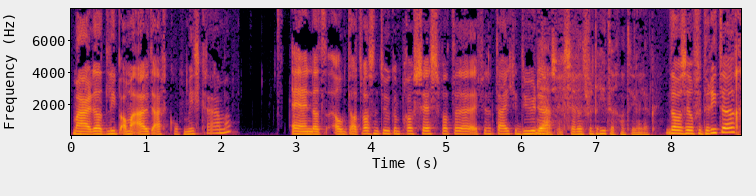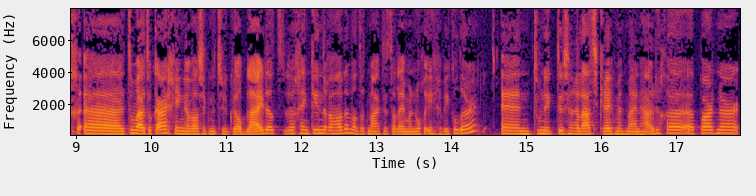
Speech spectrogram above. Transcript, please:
Maar dat liep allemaal uit eigenlijk op miskramen. En dat, ook dat was natuurlijk een proces wat uh, even een tijdje duurde. Ja, dat is ontzettend verdrietig natuurlijk. Dat was heel verdrietig. Uh, toen we uit elkaar gingen was ik natuurlijk wel blij dat we geen kinderen hadden. Want dat maakt het alleen maar nog ingewikkelder. En toen ik dus een relatie kreeg met mijn huidige uh, partner...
